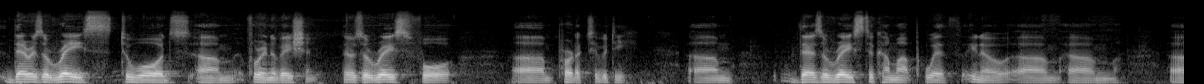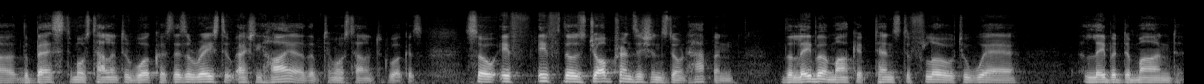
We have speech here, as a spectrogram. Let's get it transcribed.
There is a race towards um, for innovation. There's a race for um, productivity. Um, there's a race to come up with, you know, um, um, uh, the best, most talented workers. There's a race to actually hire the most talented workers. So if if those job transitions don't happen, the labor market tends to flow to where labor demand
